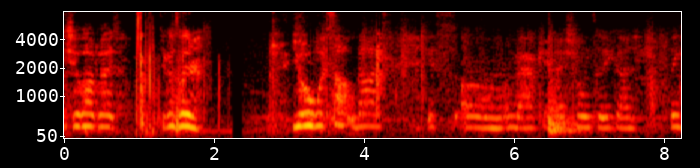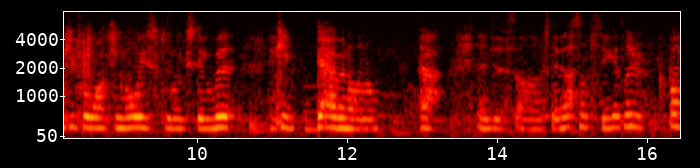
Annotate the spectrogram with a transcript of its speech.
to chill out, guys. See you guys later. Yo, what's up, guys? It's um, I'm back, and I just want to tell you guys, thank you for watching. Always to like stay lit and keep dabbing on them. Yeah, and just uh, stay awesome. See you guys later. Bye.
